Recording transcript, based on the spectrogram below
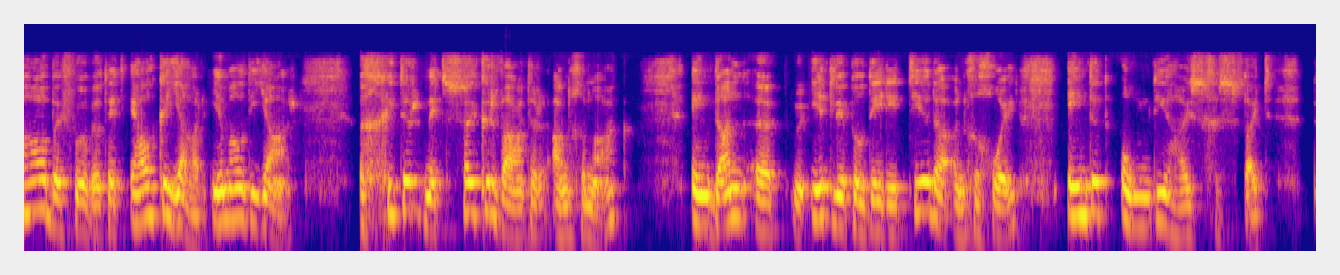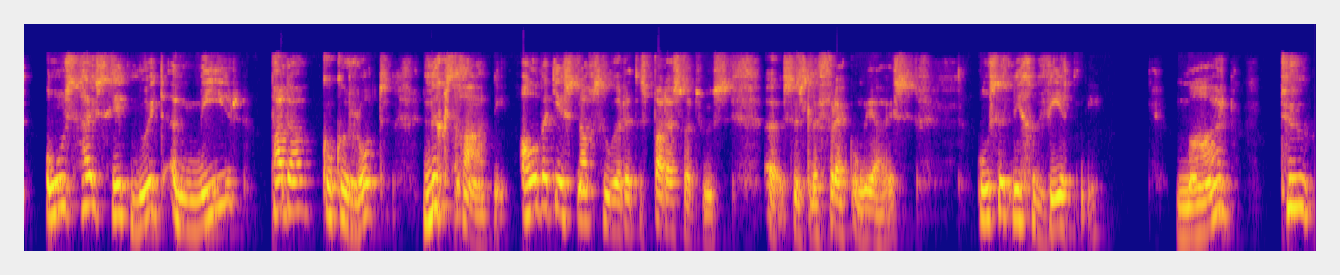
pa byvoorbeeld het elke jaar, eenmal die jaar, 'n gieter met suikerwater aangemaak en dan 'n uh, eetlepel DDT daarin gegooi en dit om die huis gespuit. Ons huis het nooit 'n muur, padda, kokorot, niks gehad nie. Al wat jy snags hoor het is paddas wat hoes, uh, soos hulle vrek om die huis. Ons het nie geweet nie. Maar toe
